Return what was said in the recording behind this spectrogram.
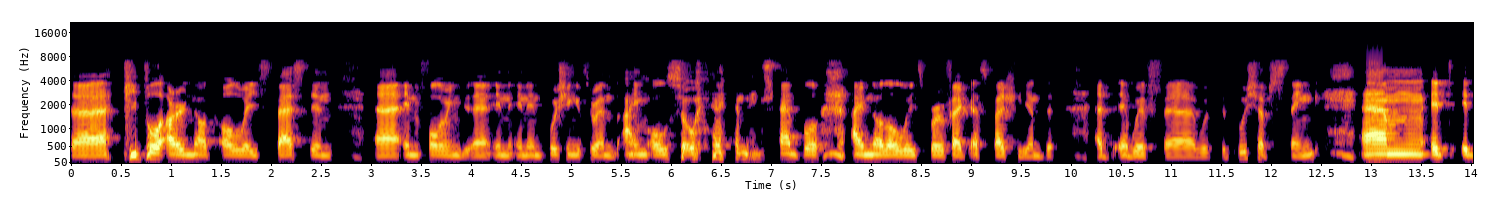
uh, people are not always best in uh, in following uh, in, in in pushing through, and I'm also an example. I'm not always perfect, especially at, with uh, with the push-ups thing. Um, it it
